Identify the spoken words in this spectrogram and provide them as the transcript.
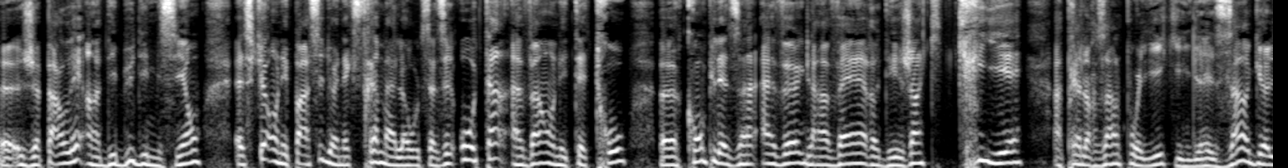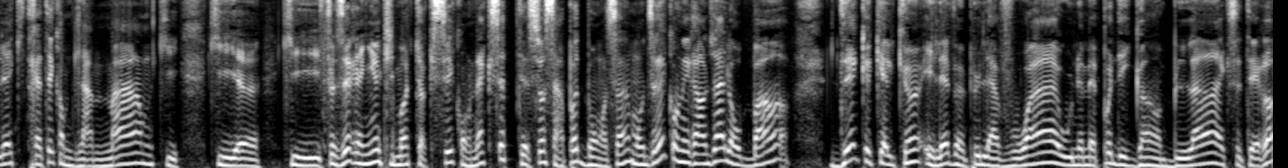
euh, je parlais en début d'émission, est-ce qu'on est passé d'un extrême à l'autre? C'est-à-dire, autant avant, on était trop euh, complaisant, aveugle envers des gens qui criaient après leurs employés, qui les engueulaient, qui traitaient comme de la merde, qui qui euh, qui faisaient régner un climat toxique. On acceptait ça, ça n'a pas de bon sens. on dirait qu'on est rendu à l'autre bord. Dès que quelqu'un élève un peu la voix ou ne met pas des gants blancs, etc.,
